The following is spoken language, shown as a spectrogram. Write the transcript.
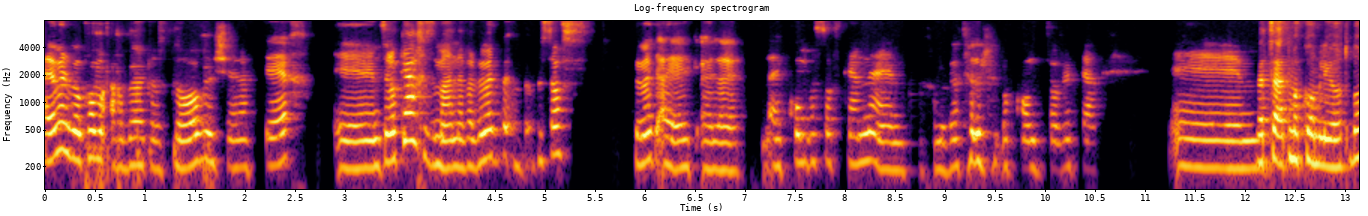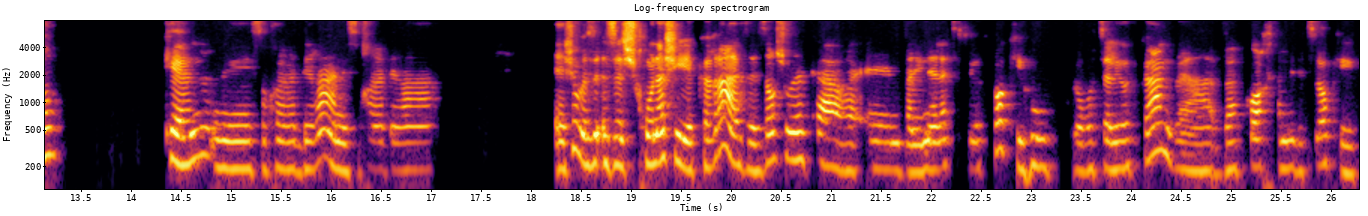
היום אני במקום הרבה יותר טוב לשאלתך, אמ, זה לוקח זמן אבל באמת בסוף, באמת היקום בסוף כן אה, מביא אותנו למקום טוב יותר. אמ, מצאת מקום להיות בו? כן, אני שוכרת דירה, אני שוכרת דירה אה, שוב, זו שכונה שהיא יקרה, זה אזור שהוא יקר, אה, ואני נאלצת להיות פה כי הוא לא רוצה להיות כאן, וה, והכוח תמיד אצלו, כי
